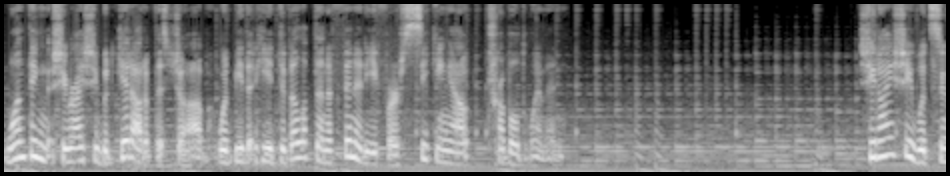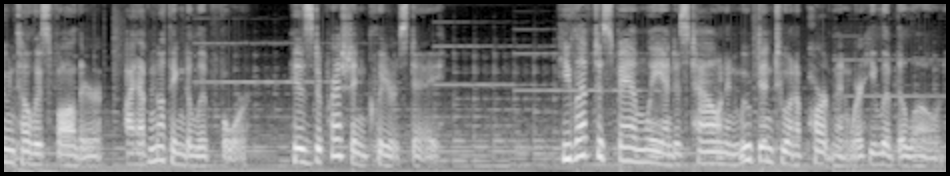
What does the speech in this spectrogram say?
one thing that Shiraishi would get out of this job would be that he had developed an affinity for seeking out troubled women. Shiraishi would soon tell his father, I have nothing to live for. His depression clears day. He left his family and his town and moved into an apartment where he lived alone.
